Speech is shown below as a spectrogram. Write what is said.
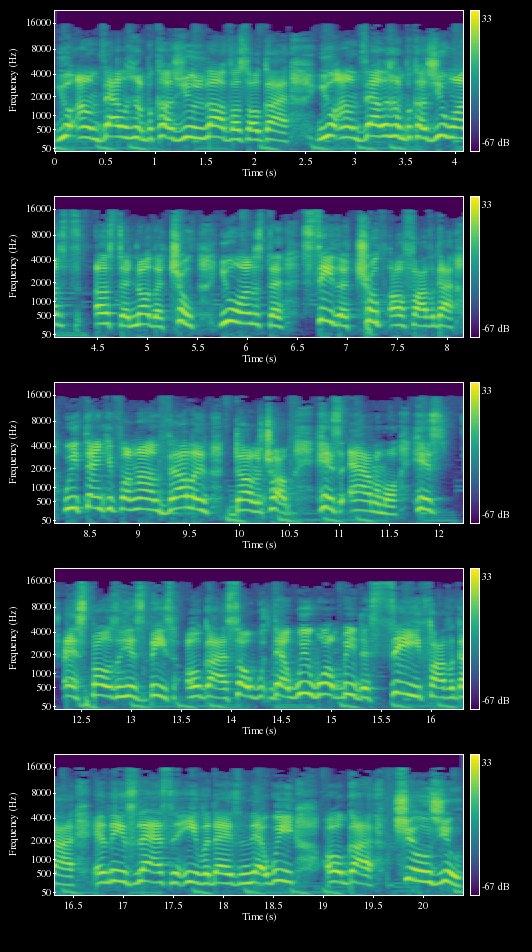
You unveiling him because you love us oh god. You unveiling him because you want us to know the truth. You want us to see the truth oh father god. We thank you for unveiling donald trump his animal his exposing his beast, oh God, so that we won't be deceived, Father God, in these last and evil days, and that we, oh God, choose you,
